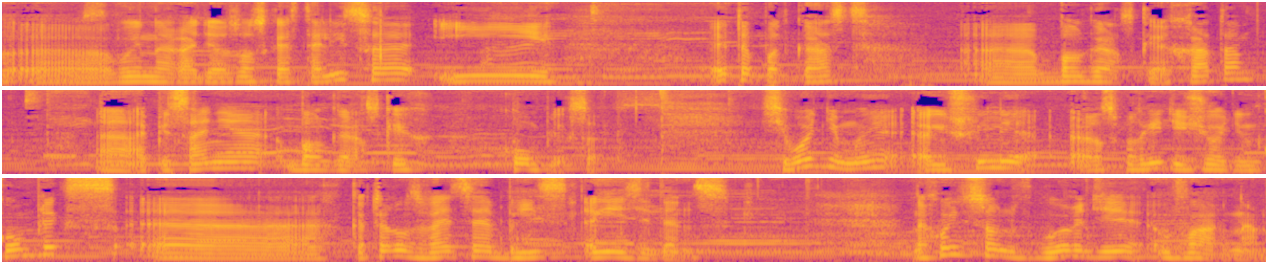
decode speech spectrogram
э, вы на радио «Азовская столица» и это подкаст э, «Болгарская хата», э, описание болгарских комплексов. Сегодня мы решили рассмотреть еще один комплекс, который называется Breeze Residence. Находится он в городе Варна.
